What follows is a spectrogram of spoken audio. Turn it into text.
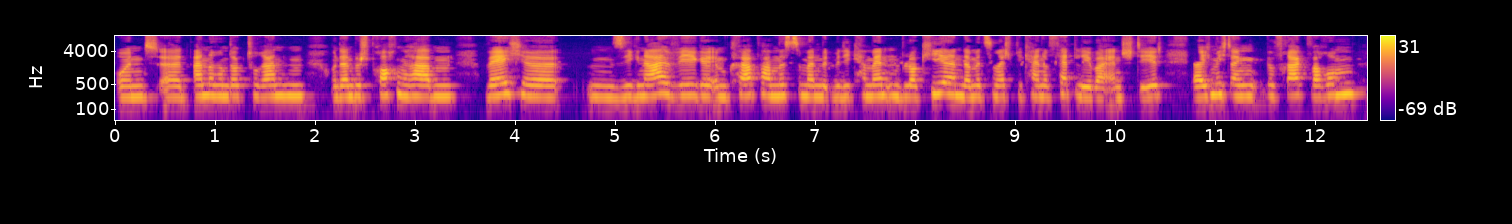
und äh, anderen Doktoranden und dann besprochen haben, welche Signalwege im Körper müsste man mit Medikamenten blockieren, damit zum Beispiel keine Fettleber entsteht. Da habe ich mich dann gefragt, warum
